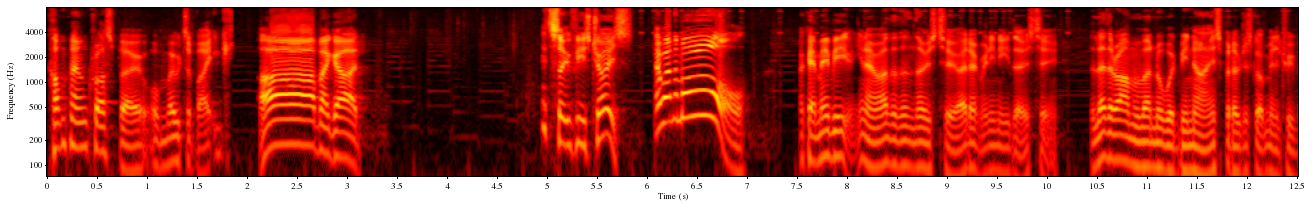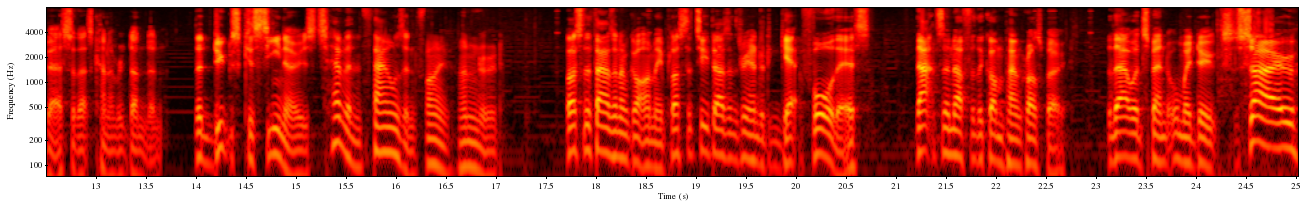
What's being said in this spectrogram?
Compound crossbow or motorbike? Oh my god. It's Sophie's choice. I want them all! Okay, maybe, you know, other than those two, I don't really need those two. The leather armor bundle would be nice, but I've just got military vest, so that's kind of redundant. The Duke's Casinos, 7,500. Plus the 1,000 I've got on me, plus the 2,300 to get for this. That's enough for the compound crossbow. But that would spend all my Dukes. So,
